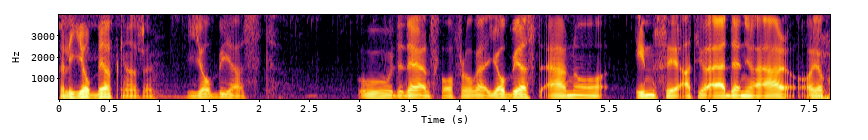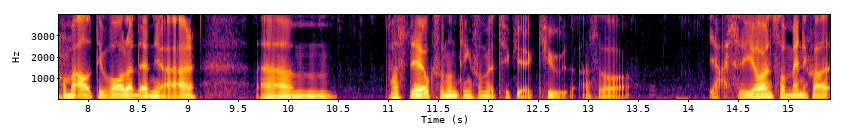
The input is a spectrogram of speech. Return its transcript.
Eller jobbigast kanske? jobbigast? Oh, det där är en svår fråga. Jobbigast är nog inse att jag är den jag är och jag kommer alltid vara den jag är. Ehm, fast det är också någonting som jag tycker är kul. Alltså, ja, alltså jag är en sån människa,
